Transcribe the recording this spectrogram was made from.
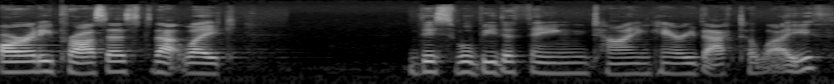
already processed that like this will be the thing tying Harry back to life?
